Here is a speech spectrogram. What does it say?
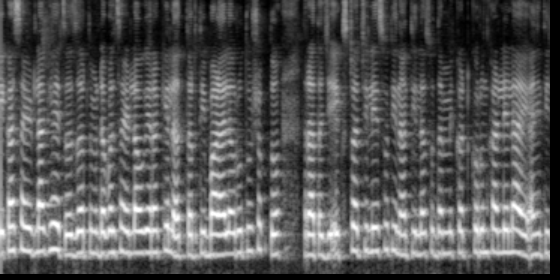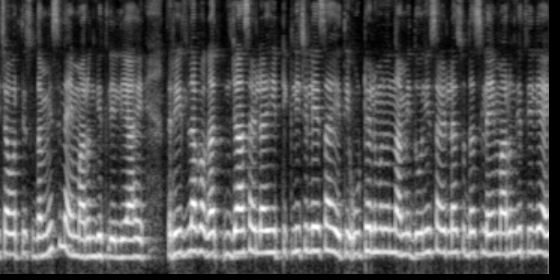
एका साईडला घ्यायचं. जर तुम्ही डबल साईडला वगैरे केलं तर ती बाळाला रुतू शकतो. तर आता जी एक्स्ट्राची लेस होती ना तिलासुद्धा मी कट करून काढलेला आहे आणि तिच्यावरती सुद्धा मी सिलाई मारून घेतलेली आहे. तर हिला बघा ज्या साईडला ही टिकलीची लेस आहे ती उठेल म्हणून ना मी दोन्ही साईडला सुद्धा सिलाई मारून घेतलेली आहे.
